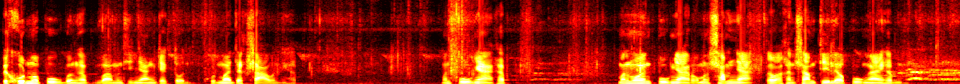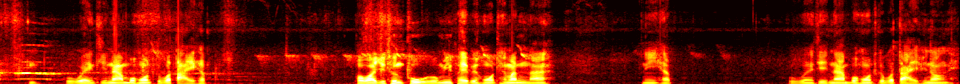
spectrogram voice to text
ไปขุดมาปลูกเบิ่งครับว่ามันสิย่างจากต้นขุดมาจากเศร้านี่ครับ มันปลูกยากครับ มันบ่แม่นปลูกยากหรอกมันซ้ำยากแต่ว่าคันซ้ำทีแล้วปลูกง่ายครับปลูกไว้อย่างที่น้ำบ่ฮดก็บ่ตายครับ เพราะว่าอยู่เทิงผู้ก็มีไผไปโฮดให้มันนะนี่ครับปลูกไว้อย่างที่น้ำบ่ฮดก็บ่ตายพี่น้องนี่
